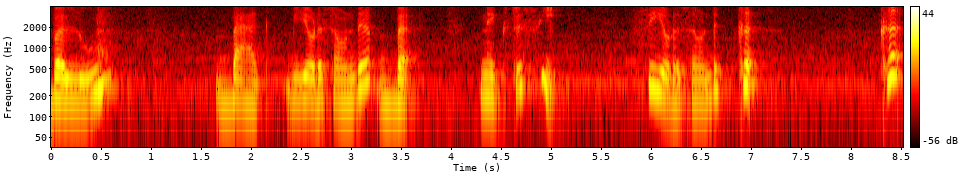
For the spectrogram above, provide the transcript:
பலூன் பேக் பியோட சவுண்டு ப நெக்ஸ்ட் சி சியோட சவுண்டு க. க.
